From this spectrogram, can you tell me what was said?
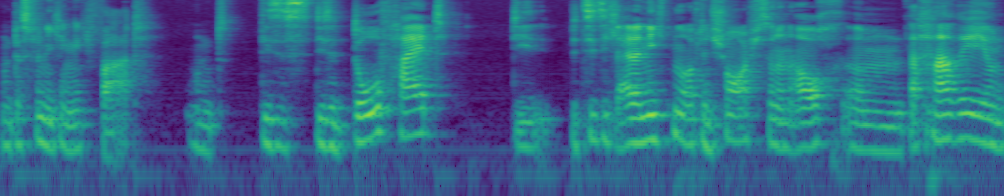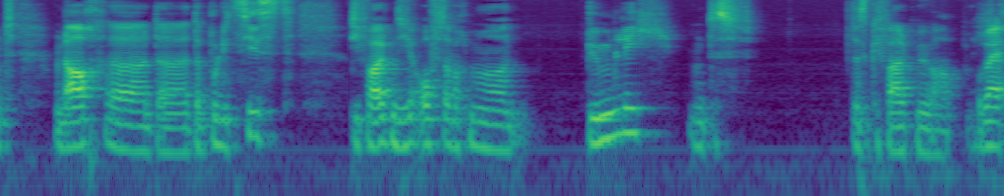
und das finde ich eigentlich fad. Und dieses, diese Doofheit die bezieht sich leider nicht nur auf den George, sondern auch ähm, der Harry und, und auch äh, der, der Polizist. Die verhalten sich oft einfach nur dümmlich und das, das gefällt mir überhaupt nicht. Wobei,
